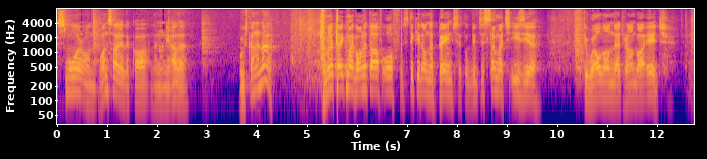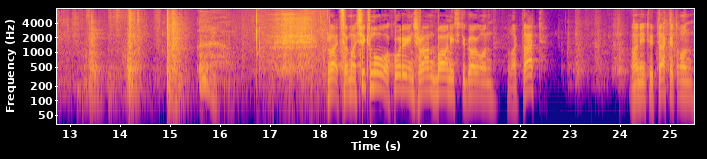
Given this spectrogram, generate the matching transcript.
smaller on one side of the car than on the other, who's gonna know? I'm gonna take my bonnet half off and stick it on the bench. It'll be just so much easier to weld on that round bar edge. Right, so my 6 mil or quarter inch round bar needs to go on like that. I need to tack it on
